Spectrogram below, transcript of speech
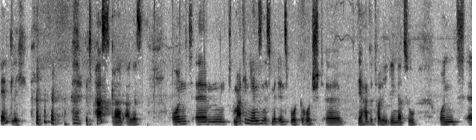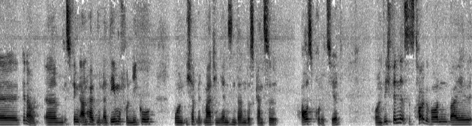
endlich. es passt gerade alles. Und ähm, Martin Jensen ist mit ins Boot gerutscht. Äh, der hatte tolle Ideen dazu. Und äh, genau, ähm, es fing an halt mit einer Demo von Nico und ich habe mit Martin Jensen dann das Ganze ausproduziert. Und ich finde, es ist toll geworden, weil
